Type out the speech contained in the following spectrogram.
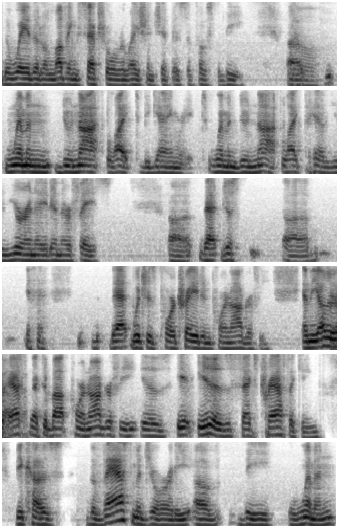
the way that a loving sexual relationship is supposed to be. Uh, women do not like to be gang raped. Women do not like to have you urinate in their face. Uh, that just uh, that which is portrayed in pornography. And the other yeah. aspect about pornography is it is sex trafficking because the vast majority of the women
